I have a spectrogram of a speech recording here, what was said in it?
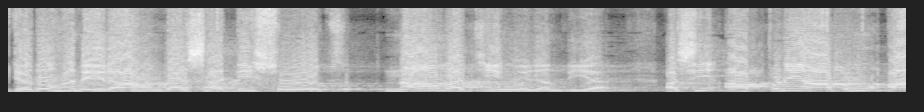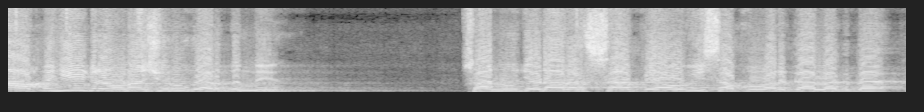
ਜਦੋਂ ਹਨੇਰਾ ਹੁੰਦਾ, ਸਾਡੀ ਸੋਚ ਨਾਵਾਚੀ ਹੋ ਜਾਂਦੀ ਆ। ਅਸੀਂ ਆਪਣੇ ਆਪ ਨੂੰ ਆਪ ਹੀ ਡਰਾਉਣਾ ਸ਼ੁਰੂ ਕਰ ਦਿੰਦੇ ਆ। ਸਾਨੂੰ ਜਿਹੜਾ ਰੱਸਾ ਪਿਆ, ਉਹ ਵੀ ਸੱਪ ਵਰਗਾ ਲੱਗਦਾ।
